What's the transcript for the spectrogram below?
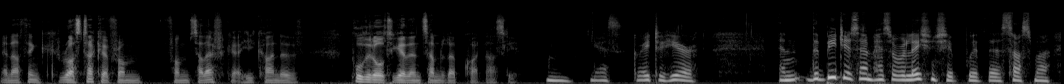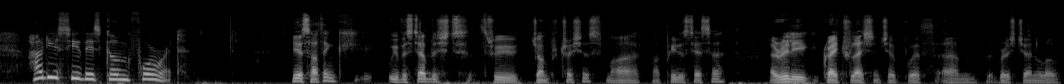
and I think Ross Tucker from from South Africa. He kind of pulled it all together and summed it up quite nicely. Mm, yes, great to hear. And the BJSM has a relationship with uh, SASMA. How do you see this going forward? Yes, I think we've established through Jon Patricios, my, my predecessor, a really great relationship with um, the British Journal of,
